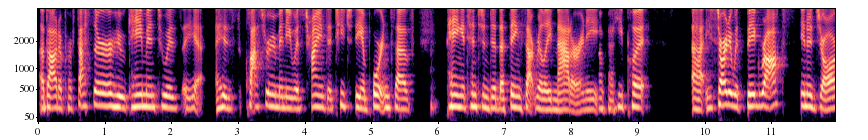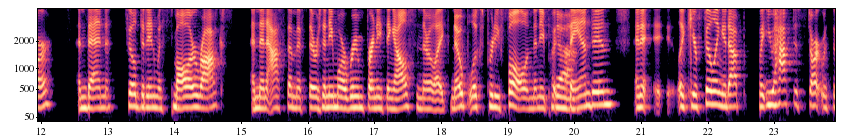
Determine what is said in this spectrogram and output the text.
about a professor who came into his uh, his classroom and he was trying to teach the importance of paying attention to the things that really matter and he Okay. he put uh, he started with big rocks in a jar and then filled it in with smaller rocks and then asked them if there was any more room for anything else and they're like nope looks pretty full and then he put Yeah. sand in and it, it- like you're filling it up but you have to start with the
